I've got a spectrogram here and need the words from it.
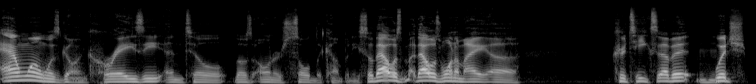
AND1 was going crazy until those owners sold the company. So that was that was one of my uh, critiques of it. Which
